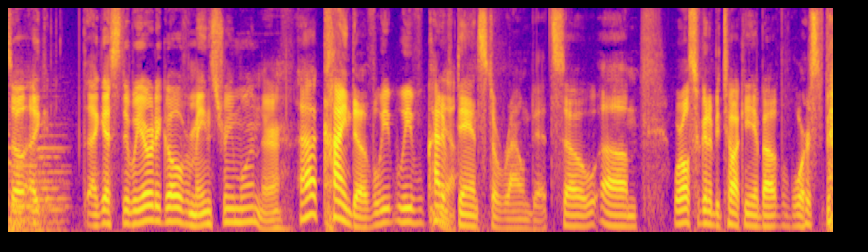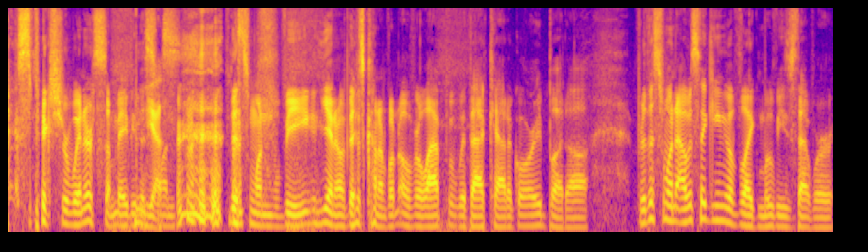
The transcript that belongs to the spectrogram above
So I, I guess did we already go over mainstream one or? Uh, kind of. We we've kind Yeah. of danced around it. So um, we're also going to be talking about the worst Best Picture winners. So maybe this Yes. one, this one will be you know there's kind of an overlap with that category. But uh, for this one, I was thinking of like movies that were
